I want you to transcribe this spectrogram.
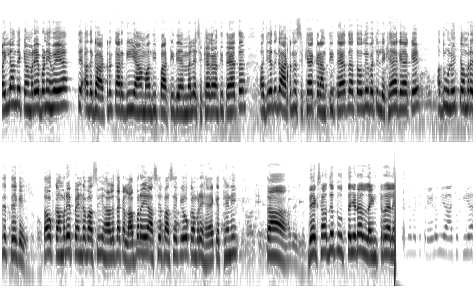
ਪਹਿਲਾਂ ਦੇ ਕਮਰੇ ਬਣੇ ਹੋਏ ਆ ਤੇ ਉਦਘਾਟਨ ਕਰ ਗਈ ਆਮ ਆਦਮੀ ਪਾਰਟੀ ਦੇ ਐਮਐਲਏ ਸਿੱਖਿਆ ਕ੍ਰਾਂਤੀ ਤਹਿਤ। ਅਜੇ ਉਦਘਾਟਨ ਸਿੱਖਿਆ ਕ੍ਰਾਂਤੀ ਤਹਿਤ ਤਾਂ ਉਹਦੇ ਵਿੱਚ ਲਿਖਿਆ ਗਿਆ ਕਿ ਆਧੁਨਿਕ ਕਮਰੇ ਦਿੱਤੇ ਗਏ। ਤਾਂ ਉਹ ਕਮਰੇ ਪਿੰਡ ਵਾਸੀ ਹਾਲੇ ਤੱਕ ਲੱਭ ਰਹੇ ਆਸੇ-ਪਾਸੇ ਕਿ ਉਹ ਕਮਰੇ ਹੈ ਕਿੱਥੇ ਨੇ। ਤਾਂ ਦੇਖ ਸਕਦੇ ਹੋ ਕਿ ਉੱਤੇ ਜਿਹੜਾ ਲੈਂਟਰ ਹੈ ਲੈਂਟਰ ਦੇ ਵਿੱਚ ਤਰੇੜ ਵੀ ਆ ਚੁੱਕੀ ਆ।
